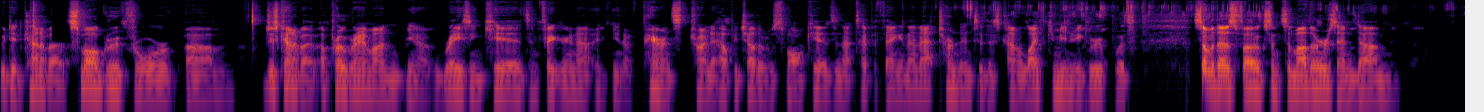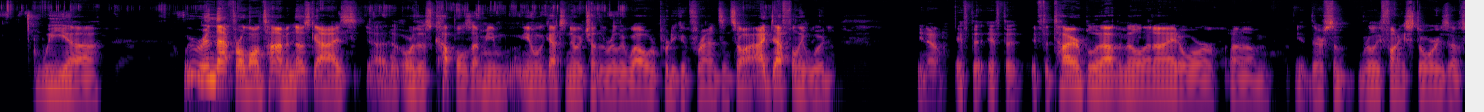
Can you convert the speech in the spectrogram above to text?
we did kind of a small group for um, just kind of a, a, program on you know raising kids and figuring out you know parents trying to help each other with small kids and that type of thing and then that turned into this kind of life community group with some of those folks and some others and um, we uh, we were in that for a long time and those guys uh, or those couples i mean you know we got to know each other really well we're pretty good friends and so i definitely would you know if the if the if the tire blew out in the middle of the night or um, there's some really funny stories of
